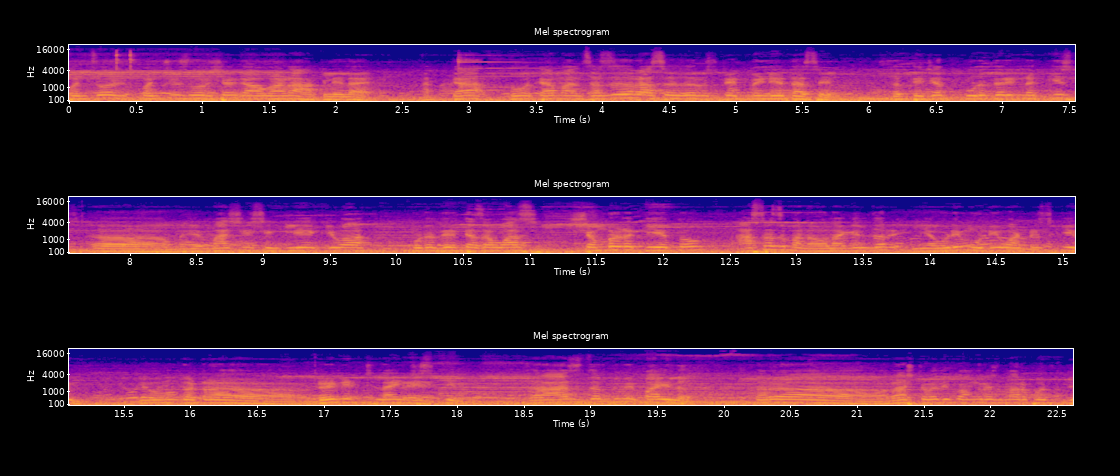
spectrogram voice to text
पंचवीस पंचवीस वर्ष गावगाडा हाकलेला आहे. आणि त्या तो त्या माणसाचं जर असं जर स्टेटमेंट येत असेल तर त्याच्यात कुठंतरी नक्कीच म्हणजे माशी शिंकली आहे किंवा कुठंतरी त्याचा वास शंभर टक्के येतो असंच म्हणावं लागेल. जर एवढी मोठी वॉटर स्कीम किंवा मग गटर ड्रेनेज लाईनची स्कीम जर आज जर तुम्ही पाहिलं तर राष्ट्रवादी काँग्रेसमार्फत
